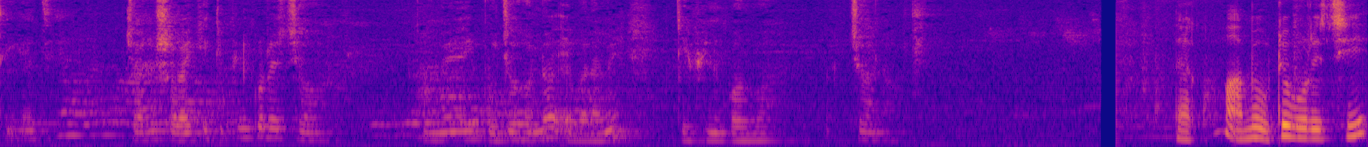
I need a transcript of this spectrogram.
ঠিক আছে, চলো সবাইকে টিফিন করেছ? আমি এই পুজো হলো, এবার আমি টিফিন করব। চলো। দেখো, আমি উঠে পড়েছি।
